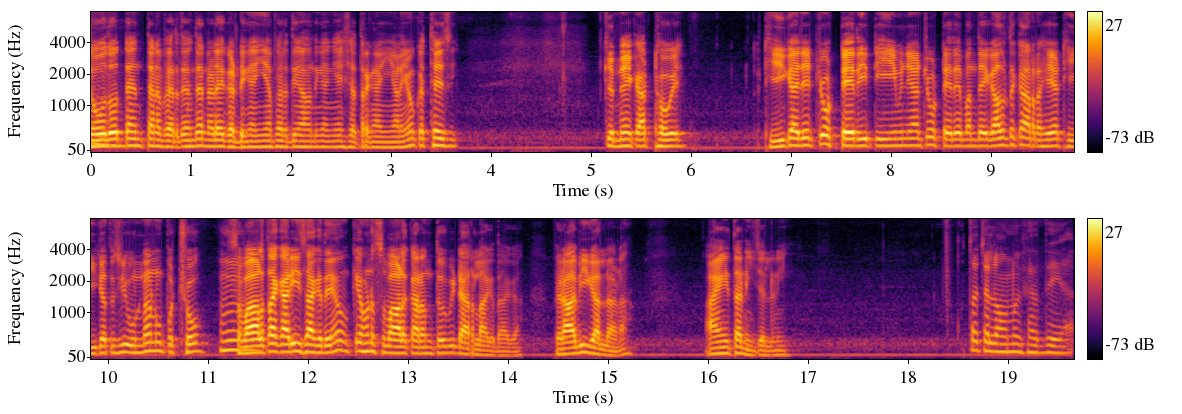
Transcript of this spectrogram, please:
ਦੋ ਦੋ ਤਿੰਨ ਤਿੰਨ ਫਿਰਦੇ ਹੁੰਦੇ ਨਾਲੇ ਗੱਡੀਆਂ ਆਈਆਂ ਫਿਰਦੀਆਂ ਹੁੰਦੀਆਂ ਗਈਆਂ ਛਤਰੀਆਂ ਆਈਆਂ ਵਾਲੀਆਂ। ਉਹ ਕਿੱਥੇ ਸੀ? ਕਿੰਨੇ ਇਕੱਠ ਹੋ ਗਏ? ਠੀਕ ਆ ਜੇ ਝੋਟੇ ਦੀ ਟੀਮ ਜਾਂ ਝੋਟੇ ਦੇ ਬੰਦੇ ਗਲਤ ਕਰ ਰਹੇ ਆ ਠੀਕ ਆ ਤੁਸੀਂ ਉਹਨਾਂ ਨੂੰ ਪੁੱਛੋ। ਸਵਾਲ ਤਾਂ ਕਰ ਹੀ ਸਕਦੇ ਹੋ ਕਿ ਹੁਣ ਸਵਾਲ ਕਰਨ ਤੋਂ ਵੀ ਡਰ ਲੱਗਦਾਗਾ। ਫਿਰ ਆ ਵੀ ਗੱਲ ਆ ਨਾ। ਐਂ ਤਾਂ ਨਹੀਂ ਚੱਲਣੀ। ਤਾਂ ਚਲਾਉਣ ਨੂੰ ਫਿਰਦੇ ਆ।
